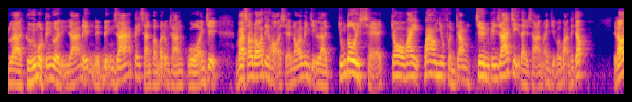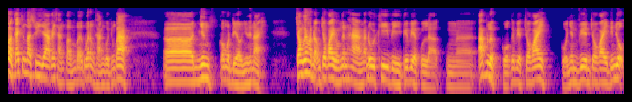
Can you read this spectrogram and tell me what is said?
là cứ một cái người định giá đến để định giá cái sản phẩm bất động sản của anh chị. Và sau đó thì họ sẽ nói với anh chị là chúng tôi sẽ cho vay bao nhiêu phần trăm trên cái giá trị tài sản của anh chị và các bạn thế chấp. Thì đó là cách chúng ta suy ra cái sản phẩm bất động sản của chúng ta. À, nhưng có một điều như thế này trong cái hoạt động cho vay của ngân hàng đôi khi vì cái việc là ừ, áp lực của cái việc cho vay, của nhân viên cho vay tín dụng,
